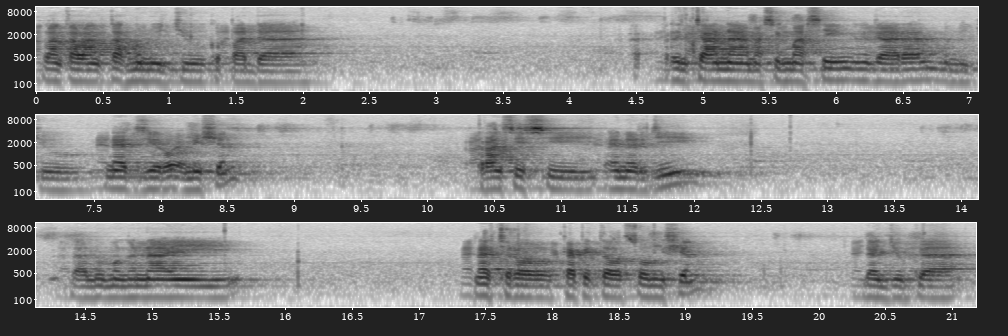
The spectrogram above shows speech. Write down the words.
langkah-langkah menuju kepada rencana masing-masing negara menuju net zero emission, transisi energi, lalu mengenai natural capital solution, dan juga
